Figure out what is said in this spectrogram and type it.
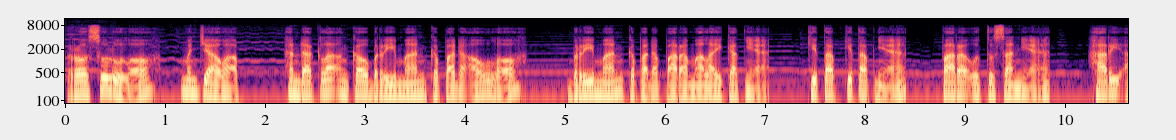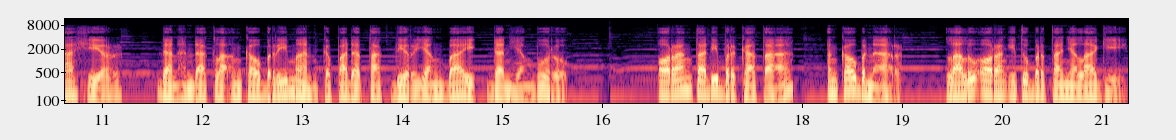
Rasulullah menjawab, Hendaklah engkau beriman kepada Allah, beriman kepada para malaikatnya, kitab-kitabnya, para utusannya, hari akhir, dan hendaklah engkau beriman kepada takdir yang baik dan yang buruk. Orang tadi berkata, engkau benar. Lalu orang itu bertanya lagi,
